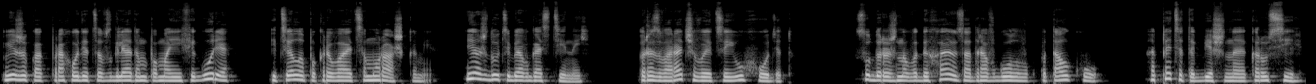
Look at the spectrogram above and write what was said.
Вижу, как проходится взглядом по моей фигуре, и тело покрывается мурашками. «Я жду тебя в гостиной». Разворачивается и уходит. Судорожно выдыхаю, задрав голову к потолку. Опять эта бешеная карусель.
